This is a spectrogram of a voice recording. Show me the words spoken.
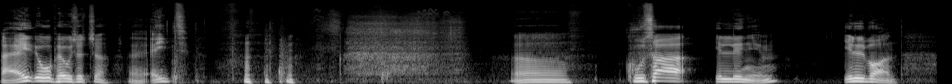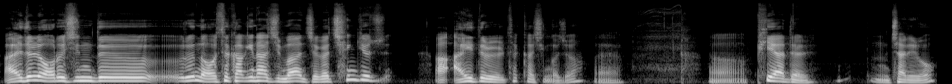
아, 에잇 요거 배우셨죠? 네, 에잇. 어, 9412님, 1번. 아이들 어르신들은 어색하긴 하지만 제가 챙겨주, 아, 아이들 택하신 거죠. 네. 어, 피아들 음, 자리로.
